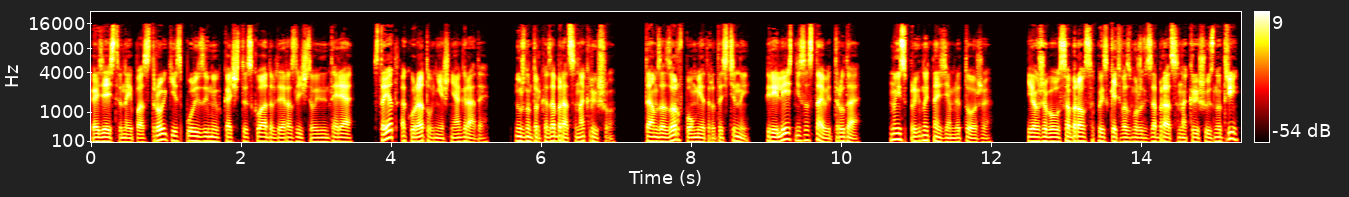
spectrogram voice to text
Хозяйственные постройки, используемые в качестве складов для различного инвентаря, стоят аккурат у внешней ограды. Нужно только забраться на крышу. Там зазор в полметра до стены. Перелезть не составит труда. Но и спрыгнуть на землю тоже. Я уже был собрался поискать возможность забраться на крышу изнутри,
